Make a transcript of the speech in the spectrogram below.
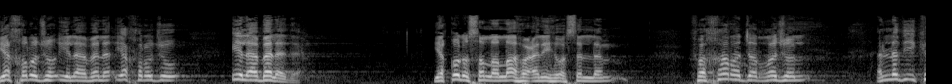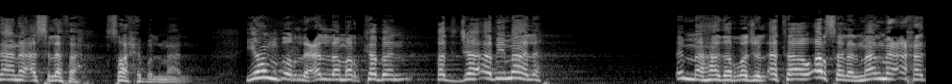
يخرج إلى بلد يخرج إلى بلده. يقول صلى الله عليه وسلم فخرج الرجل الذي كان أسلفه صاحب المال ينظر لعل مركبا قد جاء بماله. إما هذا الرجل أتى أو أرسل المال مع أحد.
